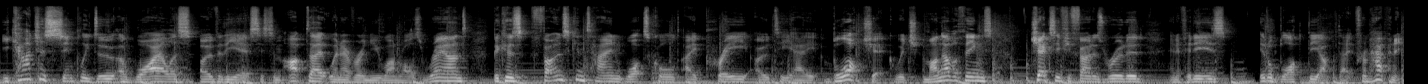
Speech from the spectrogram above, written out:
you can't just simply do a wireless over the air system update whenever a new one rolls around, because phones contain what's called a pre OTA block check, which, among other things, checks if your phone is rooted, and if it is, it'll block the update from happening.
